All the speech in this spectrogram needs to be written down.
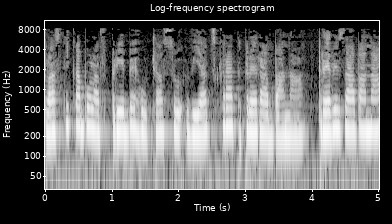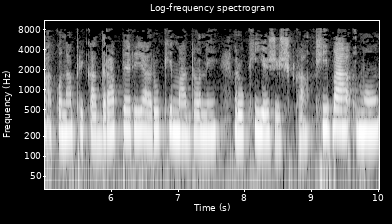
Plastika bola v priebehu času viackrát prerábaná prerezávaná, ako napríklad draperia, ruky Madony, ruky Ježiška. Chyba mu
